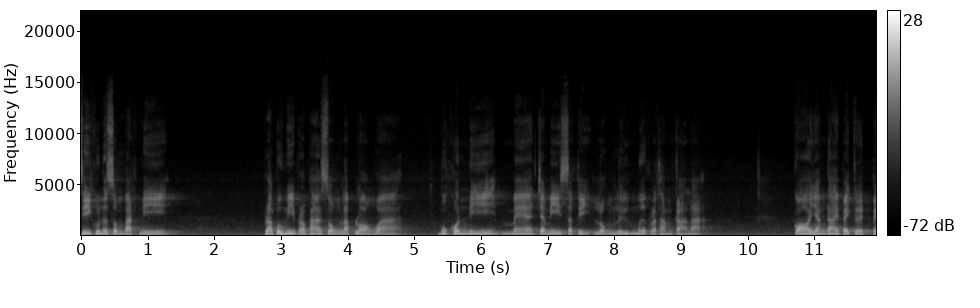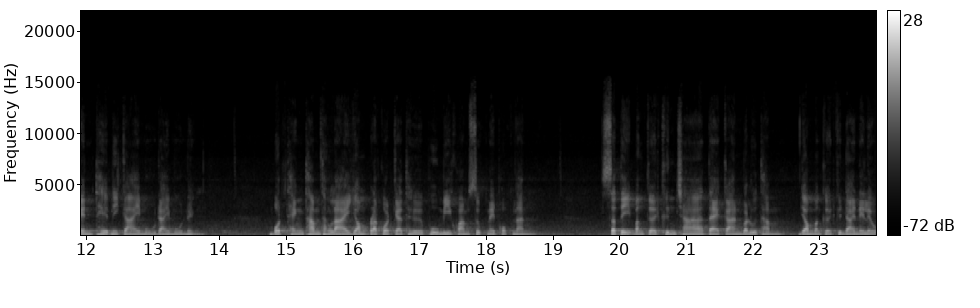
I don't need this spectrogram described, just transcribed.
สี่คุณสมบัตินี้ พระผู้มีพระภาคทรงรับรองว่า บุคคลนี้แม้จะมีสติหลงลืมเมื่อกระทำกาละ ก็ยังได้ไปเกิดเป็นเทพนิกายหมู่ใดหมู่หนึ่ง บทแห่งธรรมทั้งหลายย่อมปรากฏแก่เธอผู้มีความสุขในภพนั้น สติบังเกิดขึ้นช้าแต่การบรรลุธรรมย่อมบังเกิดขึ้นได้ในเร็ว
